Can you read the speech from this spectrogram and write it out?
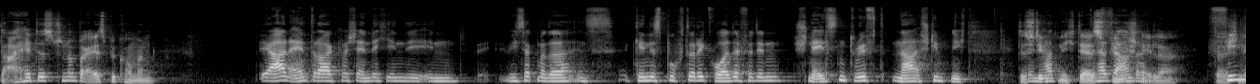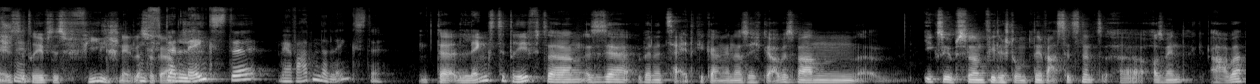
da hättest du schon einen Preis bekommen. Ja, ein Eintrag wahrscheinlich in die, in, wie sagt man da, ins Guinness-Buch der Rekorde für den schnellsten Drift. Na, stimmt nicht. Das Den stimmt hat- nicht, der ist viel andere. schneller. Der Viel schnellste schneller. Drift ist viel schneller Und sogar. der längste, wer war denn der längste? Der längste Drift, äh, es ist ja über eine Zeit gegangen. Also ich glaube, es waren äh, XY viele Stunden. Ich weiß jetzt nicht äh, auswendig, aber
